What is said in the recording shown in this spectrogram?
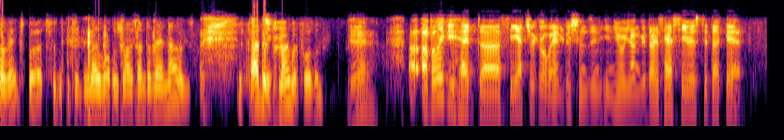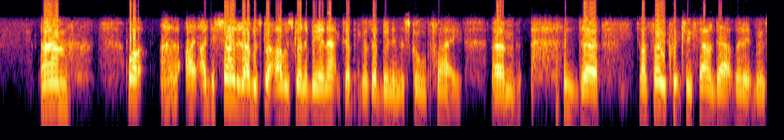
song experts and they didn't know what was right under their nose. Fabulous moment for them. Yeah. I I believe you had uh, theatrical ambitions in, in your younger days. How serious did that get? Um, well, I, I decided I was go- I was going to be an actor because I'd been in the school play, um, and uh, I very quickly found out that it was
